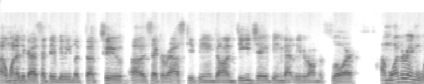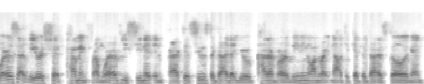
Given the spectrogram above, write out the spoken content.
uh, one of the guys that they really looked up to, uh, Zegarowski being gone, DJ being that leader on the floor. I'm wondering where is that leadership coming from? Where have you seen it in practice? Who's the guy that you kind of are leaning on right now to get the guys going and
